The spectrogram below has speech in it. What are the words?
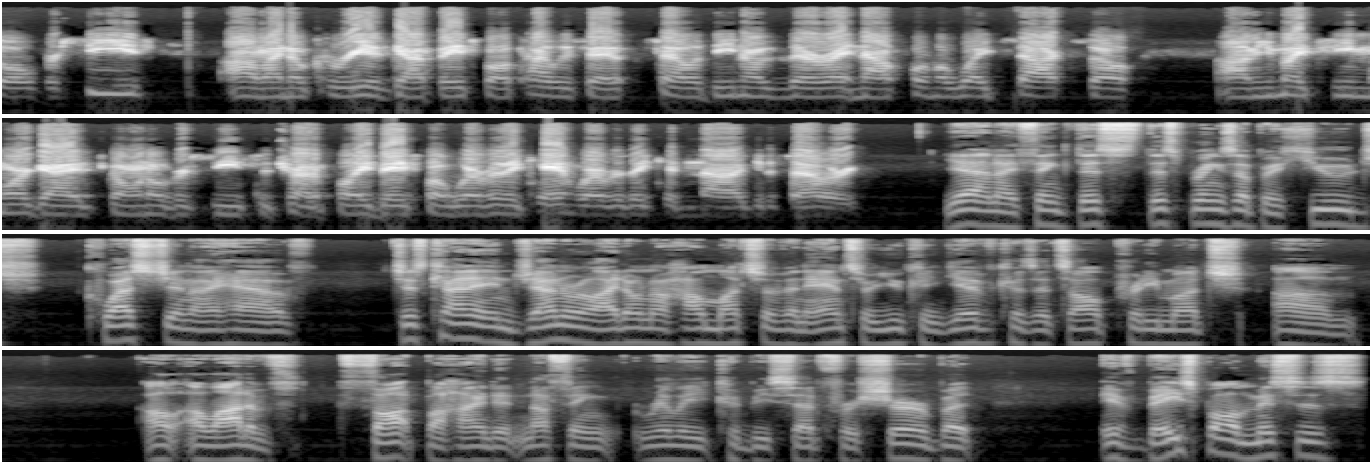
go overseas. Um, I know Korea's got baseball. Tyler Saladino's there right now, former White Sox. So um, you might see more guys going overseas to try to play baseball wherever they can, wherever they can uh, get a salary. Yeah, and I think this this brings up a huge question I have. Just kind of in general, I don't know how much of an answer you can give because it's all pretty much um, a, a lot of thought behind it. Nothing really could be said for sure, but if baseball misses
